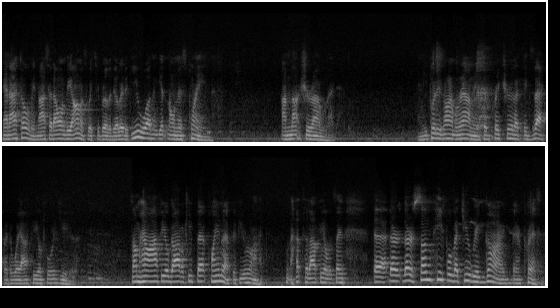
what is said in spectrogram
And I told him, I said, I want to be honest with you, Brother Dillard. If you wasn't getting on this plane, I'm not sure I would. And he put his arm around me and said, Preacher, that's exactly the way I feel towards you. Somehow I feel God will keep that plane up if you're on it. I said, I feel the same uh, there, there are some people that you regard their presence.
